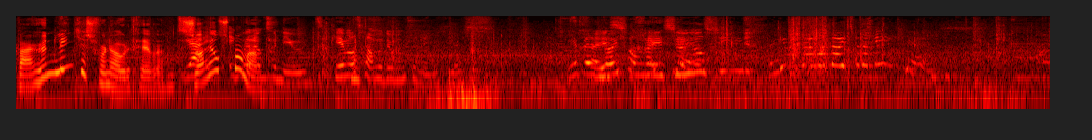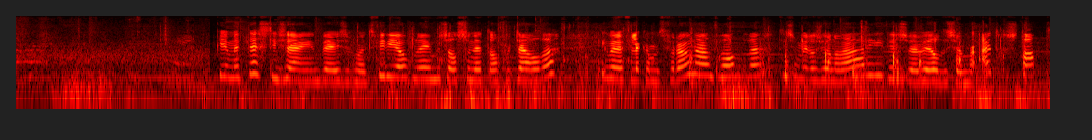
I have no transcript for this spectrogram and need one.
Waar hun lintjes voor nodig hebben. Het is Ja, wel heel spannend. Ik ben ook benieuwd. Kim, wat gaan we doen met de lintjes? Je bent nooit van ga je zo heel zien? Je bent helemaal nooit van de lintjes. Kim en Tess die zijn bezig met video opnemen, zoals ze net al vertelde. Ik ben even lekker met Verona aan het wandelen. Het is inmiddels januari, dus we hebben heel december uitgestapt.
